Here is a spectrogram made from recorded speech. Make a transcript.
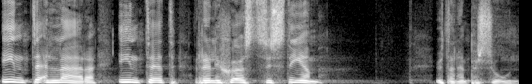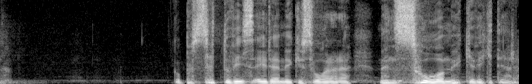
inte en lära, inte ett religiöst system utan en person. Och på sätt och vis är det mycket svårare, men så mycket viktigare.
